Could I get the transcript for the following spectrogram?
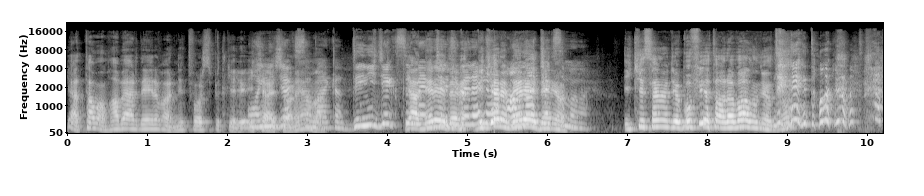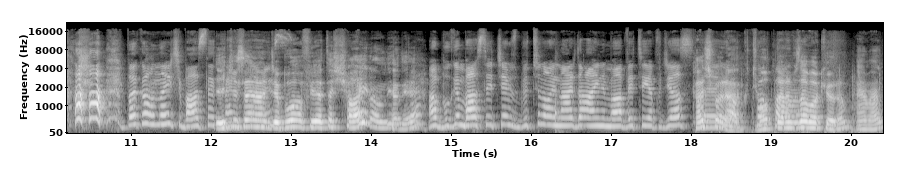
Ya tamam haber değeri var. Need for Speed geliyor 2 ay sonra Oynayacaksın ama. Berkan. Deneyeceksin Ya nereye dene- bir kere nereye deniyorsun? bana. 2 sene önce bu fiyata araba alınıyordu. lan. Bak onlar hiç bahsetmek 2 sene önce bu fiyata Şahin alınıyordu ya. Ha, bugün bahsedeceğimiz bütün oyunlarda aynı muhabbeti yapacağız. Kaç Ee, para? Yok, çok Notlarımıza pahalı. bakıyorum hemen.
